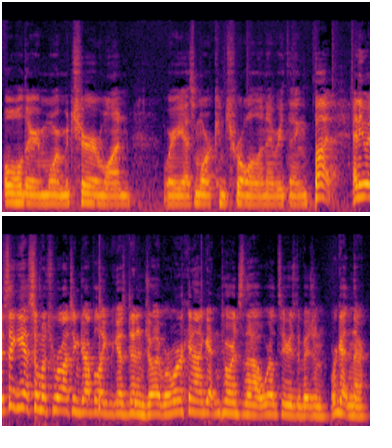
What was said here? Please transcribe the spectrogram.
older, more mature one where he has more control and everything. But anyways, thank you guys so much for watching. Drop a like if you guys did enjoy. We're working on getting towards the World Series division. We're getting there.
